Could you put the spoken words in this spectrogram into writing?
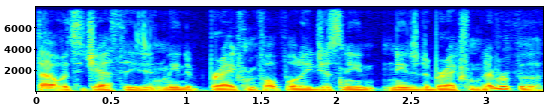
that would suggest that he didn't need a break from football. He just need, needed a break from Liverpool.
